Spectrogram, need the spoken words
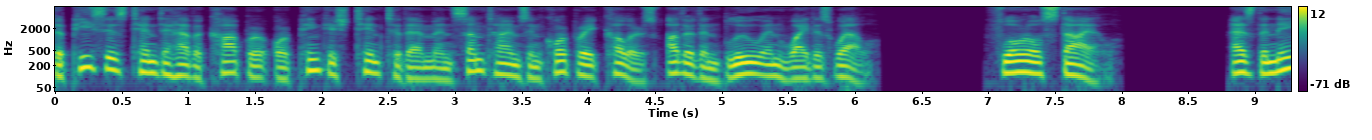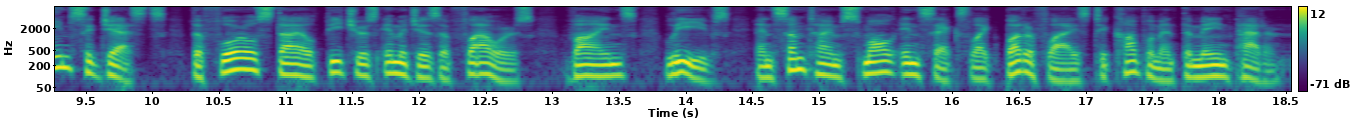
The pieces tend to have a copper or pinkish tint to them and sometimes incorporate colors other than blue and white as well. Floral style. As the name suggests, the floral style features images of flowers, vines, leaves, and sometimes small insects like butterflies to complement the main pattern.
